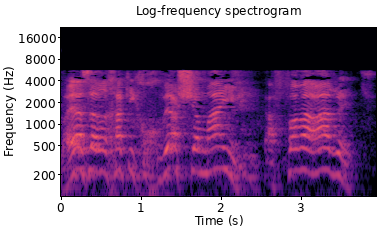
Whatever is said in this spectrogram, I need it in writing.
והיה זרעך ככוכבי השמיים, עפר הארץ.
